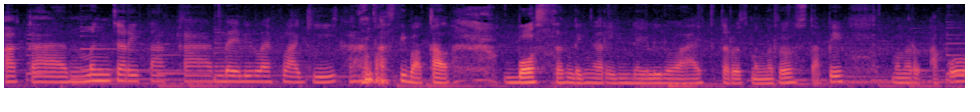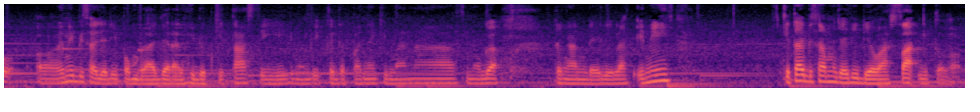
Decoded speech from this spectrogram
akan menceritakan daily life lagi. Karena pasti bakal bosen dengerin daily life terus menerus tapi menurut aku uh, ini bisa jadi pembelajaran hidup kita sih. Nanti ke depannya gimana? Semoga dengan daily life ini kita bisa menjadi dewasa gitu loh.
